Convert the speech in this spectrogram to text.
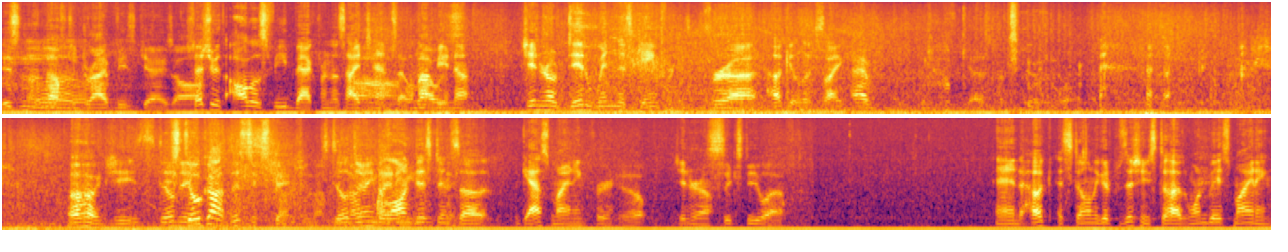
isn't enough to Oh. drive these guys off. Especially with all those feedback from those high Oh, temps, that will that not be enough. Jinro did win this game for for uh, Huck. It looks like. I have guys for two more. Oh jeez, still doing, still got this expansion though. still doing the long distance uh, gas mining for Yep. Jinro. 60 left. And Huck is still in a good position. He still has one base mining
